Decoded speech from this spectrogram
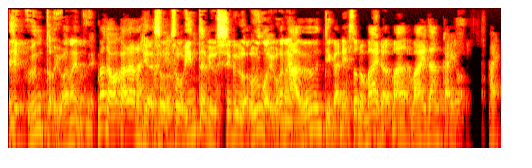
い。え、うんとは言わないのね。まだわからないので、いや、そう、そう、インタビューしてくるわ。うんは言わないの。あ、うんっていうかね、その前の、ま前段階を、はい、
